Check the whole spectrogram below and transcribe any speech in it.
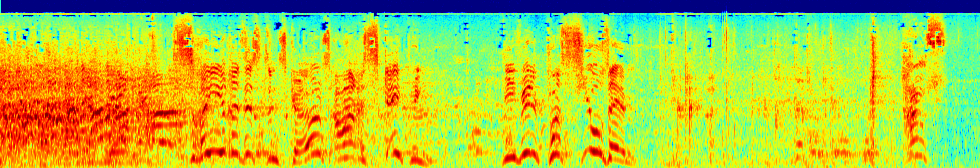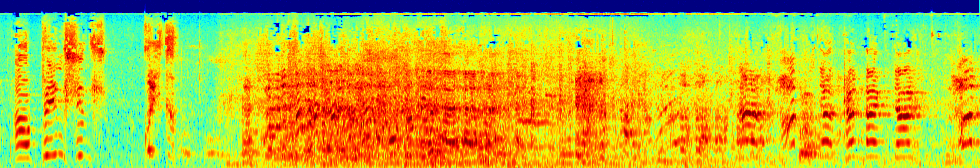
Three girls are escaping. We will pursue them. Hans, our pensions! Quick! Stop, come back, dog. Come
